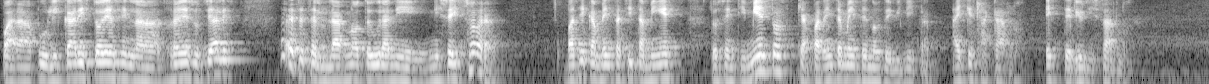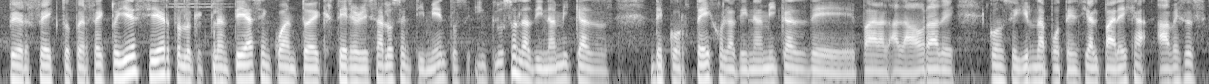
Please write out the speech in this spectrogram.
para publicar historias en las redes sociales, ese celular no te dura ni, ni seis horas. Básicamente así también es los sentimientos que aparentemente nos debilitan. Hay que sacarlos, exteriorizarlos. Perfecto, perfecto. Y es cierto lo que planteas en cuanto a exteriorizar los sentimientos, incluso las dinámicas de cortejo, las dinámicas de para a la hora de conseguir una potencial pareja, a veces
